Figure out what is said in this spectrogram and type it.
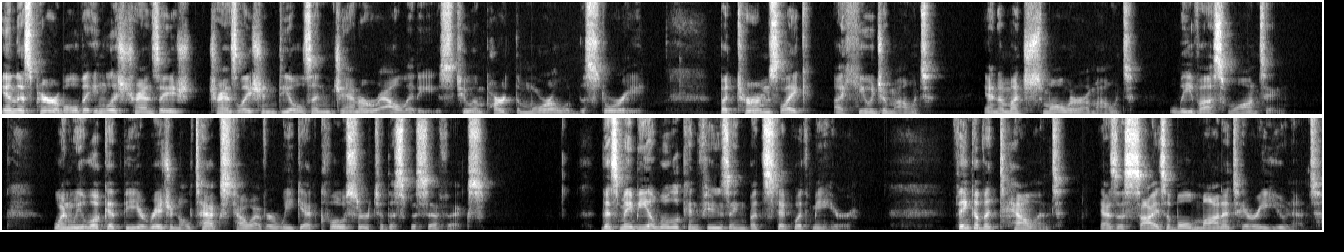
In this parable, the English translation deals in generalities to impart the moral of the story. But terms like a huge amount and a much smaller amount leave us wanting. When we look at the original text, however, we get closer to the specifics. This may be a little confusing, but stick with me here. Think of a talent as a sizable monetary unit.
